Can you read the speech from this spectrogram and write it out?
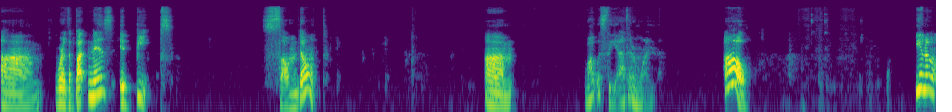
um, where the button is, it beeps. Some don't. Um, what was the other one? Oh, you know,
